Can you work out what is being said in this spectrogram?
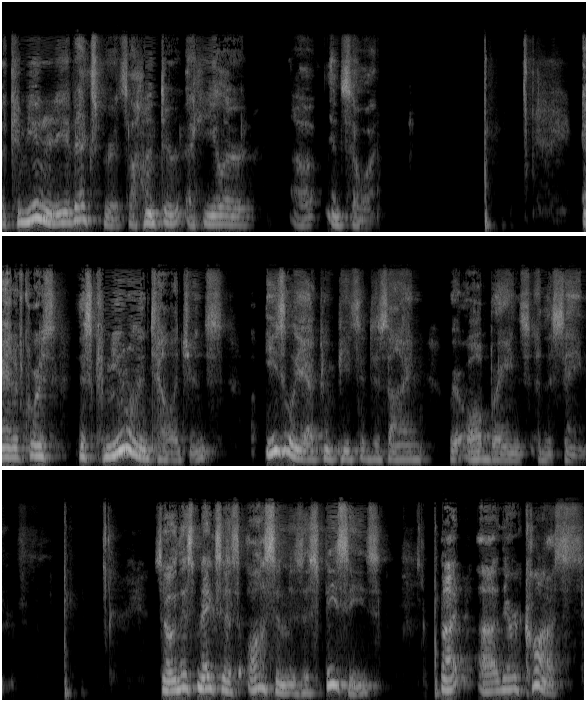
a community of experts, a hunter, a healer, uh, and so on. And of course, this communal intelligence easily outcompetes a design where all brains are the same. So this makes us awesome as a species, but uh, there are costs.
